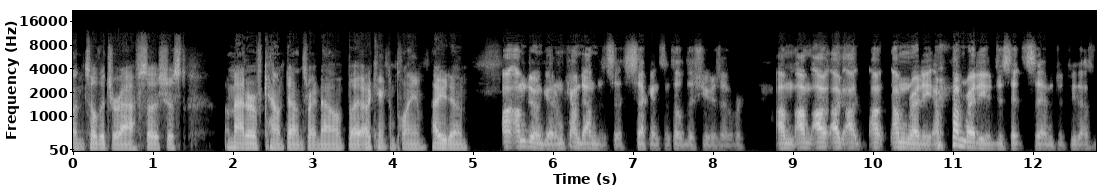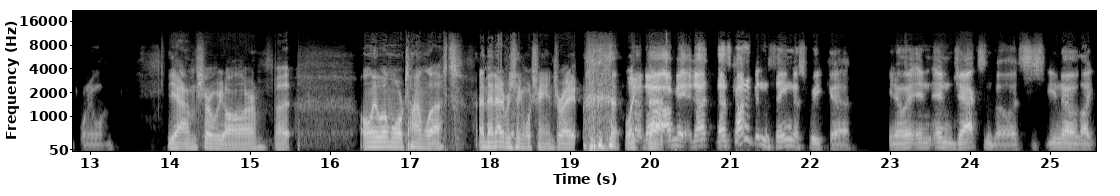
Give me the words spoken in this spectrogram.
until the draft, so it's just a matter of countdowns right now. But I can't complain. How you doing? I'm doing good. I'm counting down to seconds until this year is over. I'm I'm I, I, I'm ready. I'm ready to just hit sim to 2021. Yeah, I'm sure we all are, but only a little more time left, and then everything will change, right? like yeah, no, that. I mean, that that's kind of been the theme this week. Uh, you know, in in Jacksonville, it's you know like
